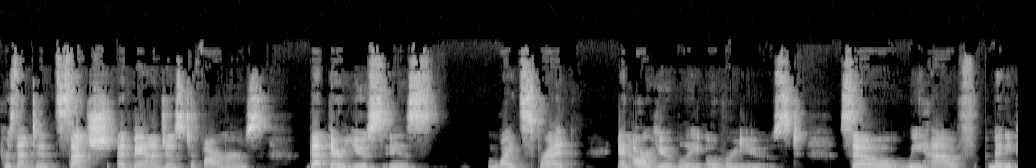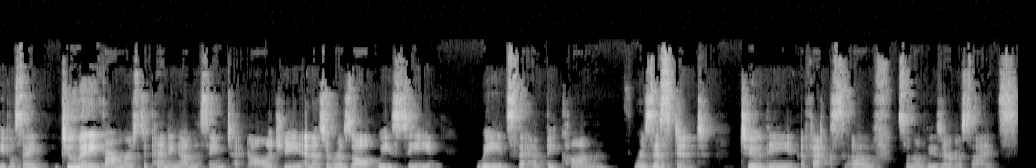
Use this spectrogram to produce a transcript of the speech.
presented such advantages to farmers that their use is widespread and arguably overused. So we have many people say too many farmers depending on the same technology. And as a result, we see weeds that have become resistant to the effects of some of these herbicides.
